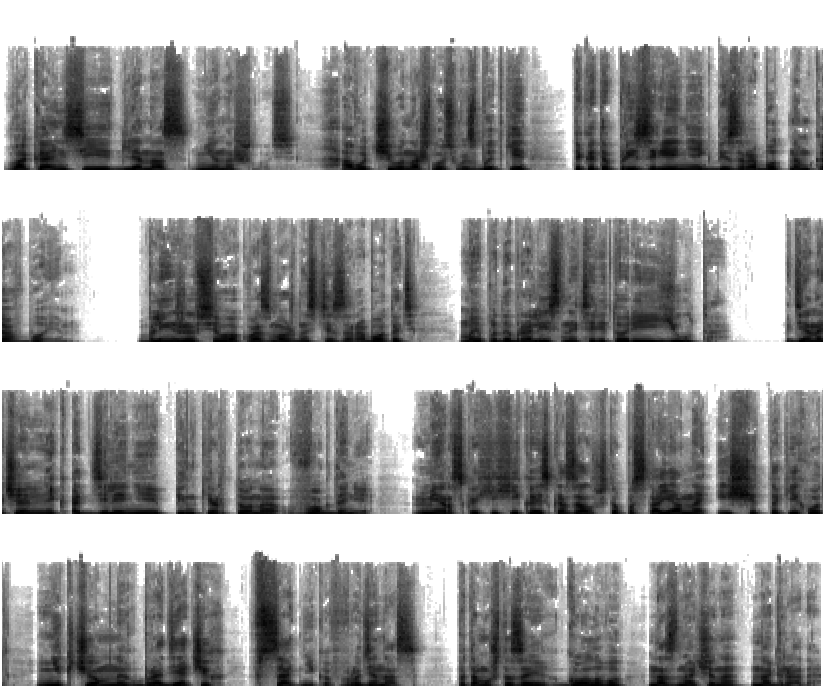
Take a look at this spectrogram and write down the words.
Вакансии для нас не нашлось. А вот чего нашлось в избытке, так это презрение к безработным ковбоям. Ближе всего к возможности заработать мы подобрались на территории Юта, где начальник отделения Пинкертона в Огдене мерзко хихикая сказал, что постоянно ищет таких вот никчемных бродячих всадников вроде нас потому что за их голову назначена награда.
